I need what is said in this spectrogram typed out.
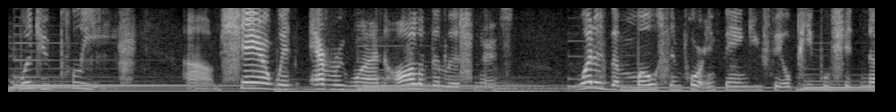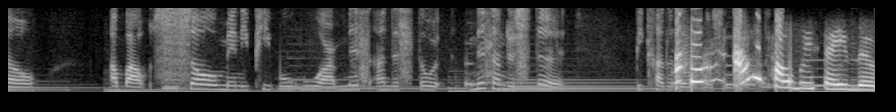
would you please um, share with everyone, all of the listeners, what is the most important thing you feel people should know about so many people who are misunderstood misunderstood because of their personality? I would probably say the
